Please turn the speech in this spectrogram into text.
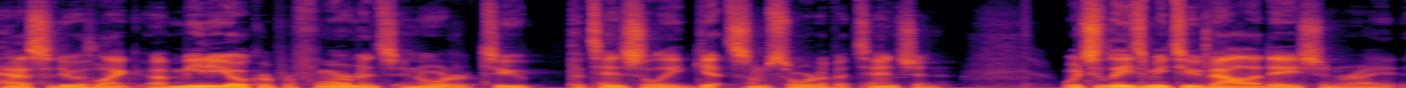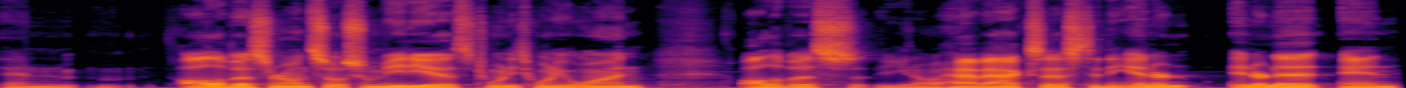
has to do with like a mediocre performance in order to potentially get some sort of attention, which leads me to validation, right? And all of us are on social media. It's 2021. All of us, you know, have access to the inter- internet. And,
